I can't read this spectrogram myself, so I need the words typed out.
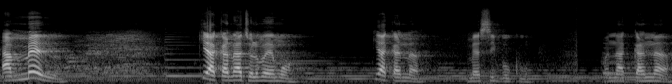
Amen. Qui a Cana actuellement et moi? Qui a Cana? Merci beaucoup. On a Cana.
